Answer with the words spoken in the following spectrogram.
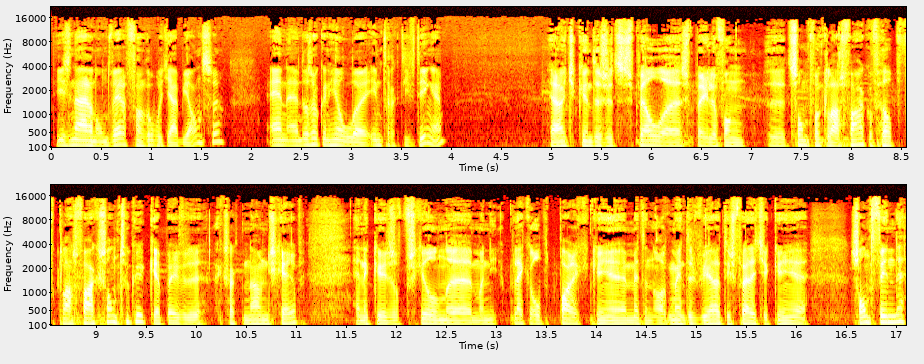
Die is naar een ontwerp van Robert Jaap Jansen. En dat is ook een heel interactief ding hè. Ja, want je kunt dus het spel uh, spelen van uh, het zand van Klaas Vaak of help Klaas Vaak zand zoeken. Ik heb even de exacte naam niet scherp. En dan kun je dus op verschillende plekken op het park kun je met een augmented reality spelletje kun je zand vinden.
